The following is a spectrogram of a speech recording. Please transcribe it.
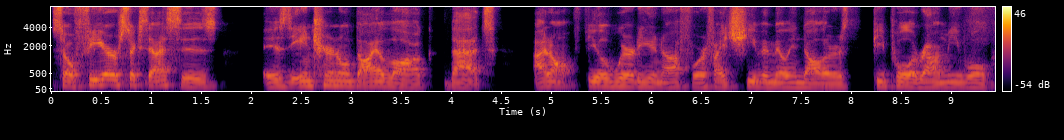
so fear of success is is the internal dialogue that I don't feel worthy enough, or if I achieve a million dollars, people around me will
